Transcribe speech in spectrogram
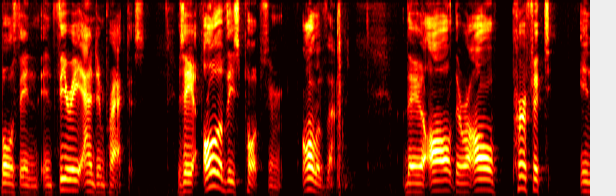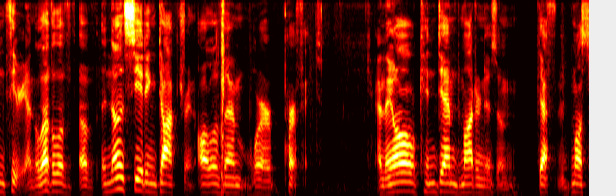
both in, in theory and in practice. You see, all of these popes, all of them, they, all, they were all perfect in theory. On the level of, of enunciating doctrine, all of them were perfect. And they all condemned modernism Def, most,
